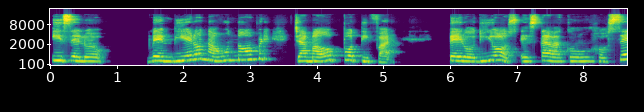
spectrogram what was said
y se lo vendieron a un hombre llamado Potifar. Pero Dios estaba con José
